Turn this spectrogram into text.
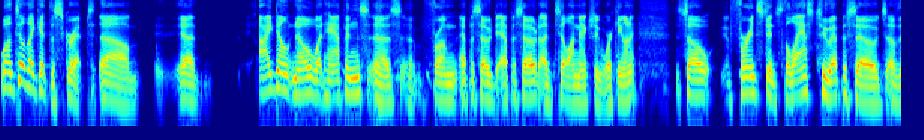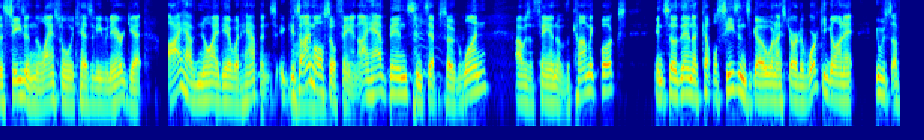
Well, until they get the script. Um, uh, I don't know what happens uh, from episode to episode until I'm actually working on it. So, for instance, the last two episodes of the season, the last one which hasn't even aired yet, I have no idea what happens because I'm also a fan. I have been since episode one. I was a fan of the comic books. And so then a couple seasons ago when I started working on it, it was a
